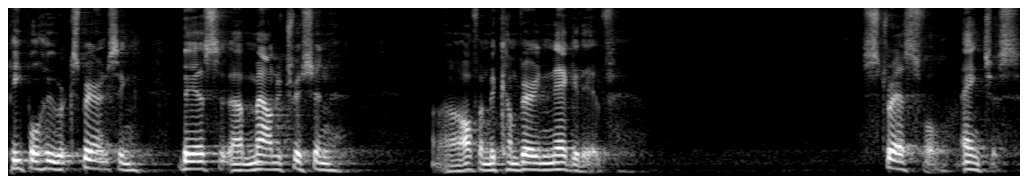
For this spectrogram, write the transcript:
People who are experiencing this uh, malnutrition uh, often become very negative, stressful, anxious,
